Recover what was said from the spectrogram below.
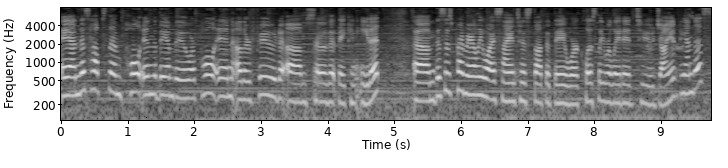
And this helps them pull in the bamboo or pull in other food um, so Right. that they can eat it. Um, this is primarily why scientists thought that they were closely related to giant pandas.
